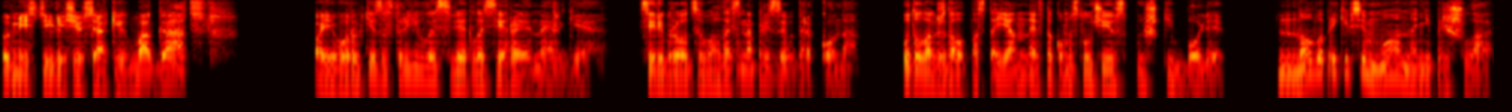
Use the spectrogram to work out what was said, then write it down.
вместилище всяких богатств». По его руке заструилась светло-серая энергия. Серебро отзывалось на призыв дракона. Утолак ждал постоянной в таком случае вспышки боли. Но, вопреки всему, она не пришла.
